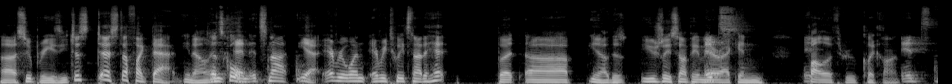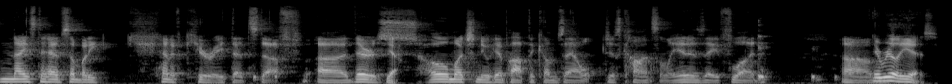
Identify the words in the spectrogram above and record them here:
Uh, super easy, just uh, stuff like that. You know, That's and, cool. And it's not, yeah, everyone, every tweet's not a hit, but uh, you know, there's usually something there I can follow through, click on. It's nice to have somebody kind of curate that stuff. Uh, there's Yeah. so much new hip hop that comes out just constantly. It is a flood. Um, It really is.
